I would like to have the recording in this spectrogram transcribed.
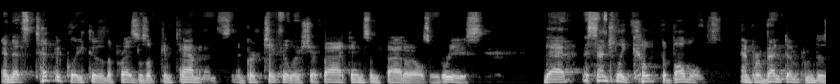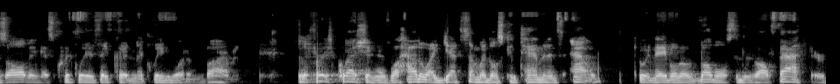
And that's typically because of the presence of contaminants, in particular surfactants and fat oils and grease, that essentially coat the bubbles and prevent them from dissolving as quickly as they could in a clean water environment. So the first question is, well, how do I get some of those contaminants out to enable those bubbles to dissolve faster?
